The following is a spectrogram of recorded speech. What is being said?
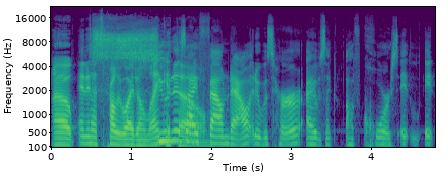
Oh, And that's probably why I don't like it. As soon as I found out it was her, I was like, of course. It it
